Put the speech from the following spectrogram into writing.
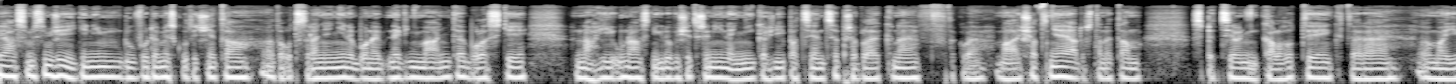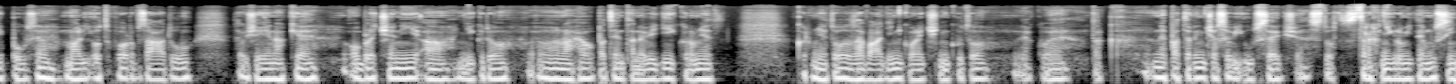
já si myslím, že jediným důvodem je skutečně ta, to odstranění nebo ne, nevnímání té bolesti. Nahý u nás nikdo vyšetřený není. Každý pacient se převlékne v takové malé šatně a dostane tam speciální kalhoty, které mají pouze malý otvor vzadu, takže jinak je oblečený a nikdo eh, nahého pacienta nevidí, kromě kromě toho zavádění konečníku, to jako je tak nepatrný časový úsek, že z toho strach nikdo mít nemusí.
